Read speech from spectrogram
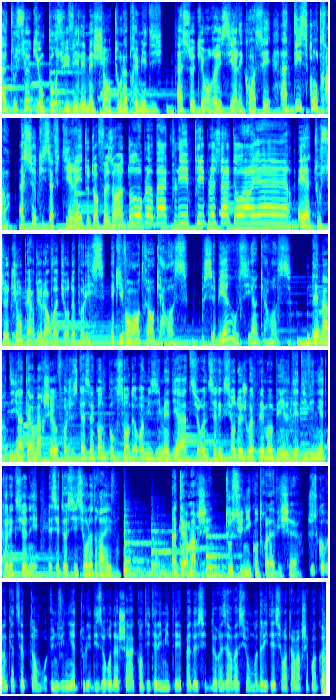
À tous ceux qui ont poursuivi les méchants tout l'après-midi, à ceux qui ont réussi à les coincer à 10 contre 1, à ceux qui savent tirer tout en faisant un double backflip, triple salto arrière, et à tous ceux qui ont perdu leur voiture de police et qui vont rentrer en carrosse. C'est bien aussi un carrosse. Dès mardi, Intermarché offre jusqu'à 50% de remise immédiate sur une sélection de jouets Playmobil des 10 vignettes collectionnées. Et c'est aussi sur le drive. Intermarché, tous unis contre la vie chère. Jusqu'au 24 septembre, une vignette tous les 10 euros d'achat, quantité limitée, pas de site de réservation. Modalité sur intermarché.com.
